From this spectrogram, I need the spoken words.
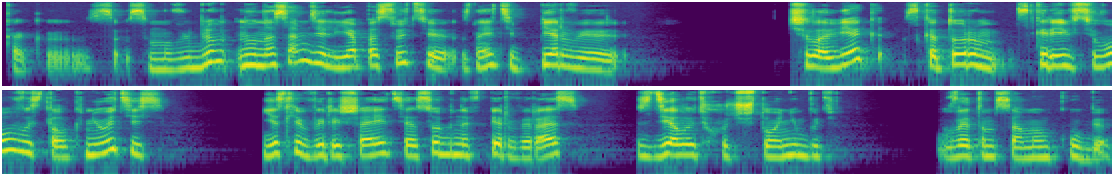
как э, самовлюблен. Но на самом деле я, по сути, знаете, первый человек, с которым, скорее всего, вы столкнетесь, если вы решаете, особенно в первый раз, сделать хоть что-нибудь в этом самом кубе.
